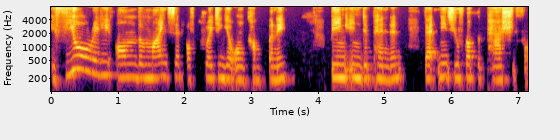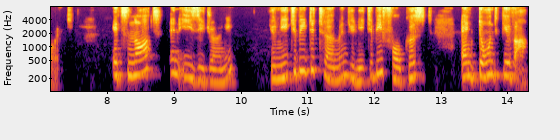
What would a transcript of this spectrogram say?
If you're already on the mindset of creating your own company, being independent, that means you've got the passion for it. It's not an easy journey. You need to be determined, you need to be focused, and don't give up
